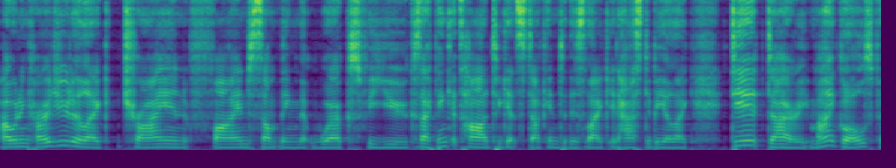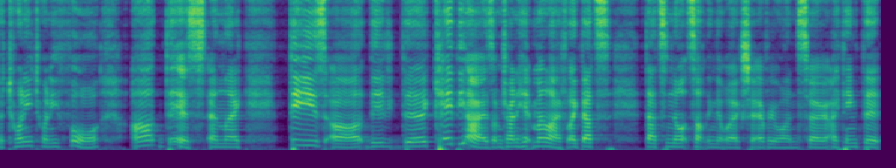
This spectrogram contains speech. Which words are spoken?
I would encourage you to like try and find something that works for you because I think it's hard to get stuck into this like it has to be a like dear diary my goals for 2024 are this and like these are the the KPIs I'm trying to hit in my life. Like that's that's not something that works for everyone. So I think that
